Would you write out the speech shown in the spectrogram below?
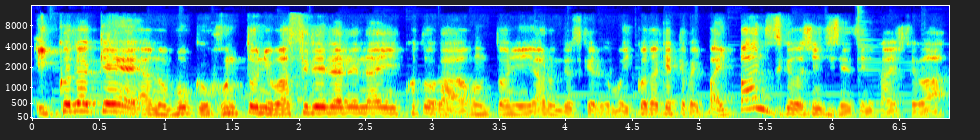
一個だけあの僕本当に忘れられないことが本当にあるんですけれども一個だけっていうかいっぱいいっぱいあるんですけど新次先生に関しては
